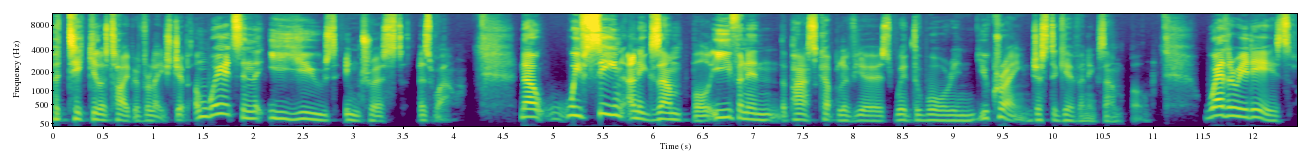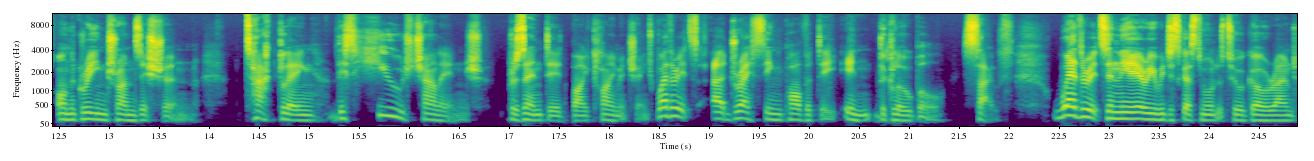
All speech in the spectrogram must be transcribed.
particular type of relationship and where it's in the EU's interest as well. Now, we've seen an example even in the past couple of years with the war in Ukraine, just to give an example. Whether it is on the green transition, tackling this huge challenge presented by climate change, whether it's addressing poverty in the global south. Whether it's in the area we discussed a moment or two ago around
